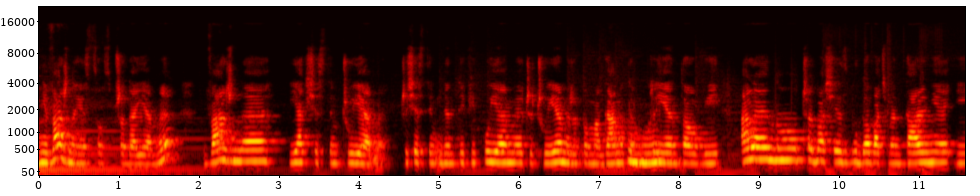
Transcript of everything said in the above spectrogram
nieważne jest, co sprzedajemy, ważne, jak się z tym czujemy. Czy się z tym identyfikujemy, czy czujemy, że pomagamy temu Mhm. klientowi, ale no, trzeba się zbudować mentalnie i,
